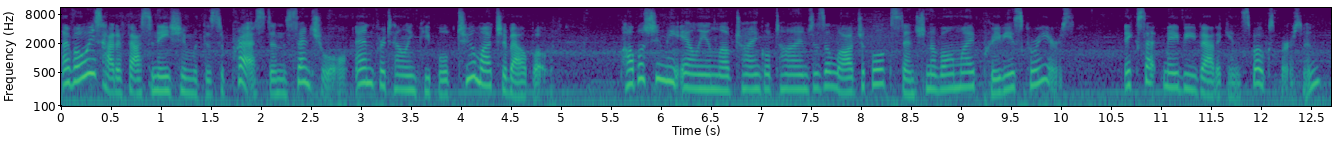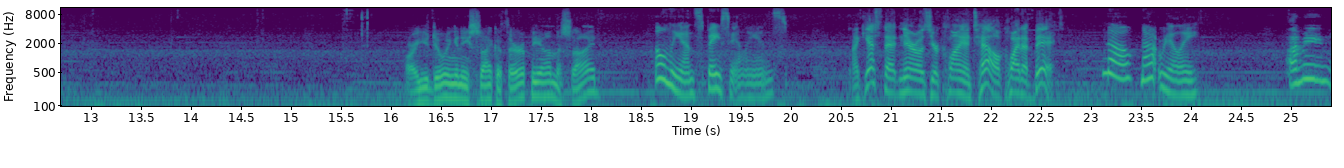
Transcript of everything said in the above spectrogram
I've always had a fascination with the suppressed and the sensual, and for telling people too much about both. publishing the Alien Love Triangle Times is a logical extension of all my previous careers. Except maybe Vatican spokesperson. Are you doing any psychotherapy on the side? Only on space aliens. I guess that narrows your clientele quite a bit. No, not really. I mean,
